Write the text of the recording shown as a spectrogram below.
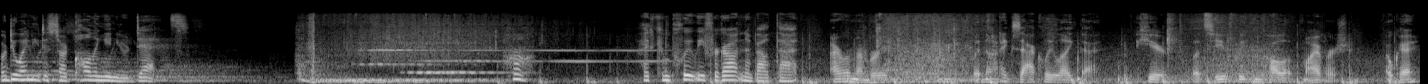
Or do I need to start calling in your debts? I'd completely forgotten about that. I remember it, but not exactly like that. Here, let's see if we can call up my version, okay?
